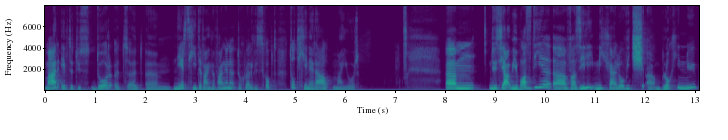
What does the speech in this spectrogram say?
maar heeft het dus door het uh, um, neerschieten van gevangenen toch wel geschopt tot generaal-majoor. Um, dus ja, wie was die uh, Vasily Mikhailovich Blochin nu?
